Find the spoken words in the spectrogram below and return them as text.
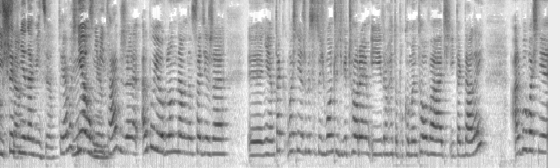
nowszych nienawidzę. To ja właśnie Nie mam z nimi tak, że albo je oglądam na zasadzie, że yy, nie wiem, tak właśnie, żeby sobie coś włączyć wieczorem i trochę to pokomentować i tak dalej. Albo właśnie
